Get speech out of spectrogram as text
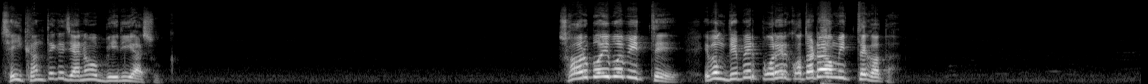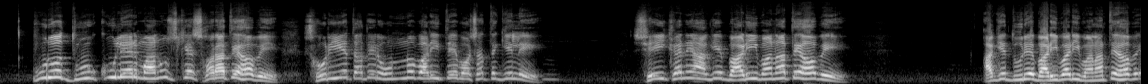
সেইখান থেকে যেন বেরিয়ে আসুক। সর্বৈব মিথ্যে এবং দেবের পরের কথাটাও মিথ্যে কথা। পুরো দুকুলের মানুষকে সরাতে হবে, সরিয়ে তাদের অন্য বাড়িতে বসাতে গেলে। সেইখানে আগে বাড়ি বানাতে হবে। আগে দূরে বাড়ি বাড়ি বানাতে হবে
